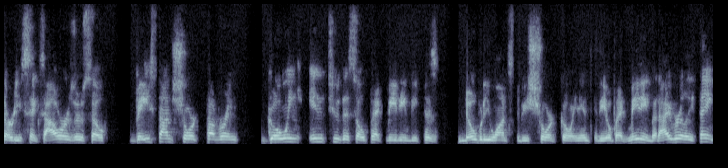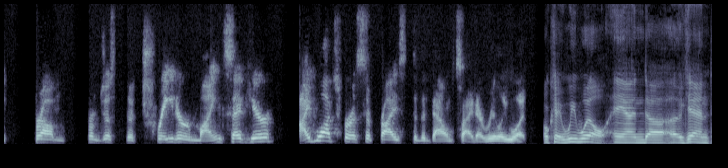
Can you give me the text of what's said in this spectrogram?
36 hours or so based on short covering going into this OPEC meeting because nobody wants to be short going into the OPEC meeting. But I really think from from just the trader mindset here, I'd watch for a surprise to the downside. I really would. Okay, we will. And uh, again,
